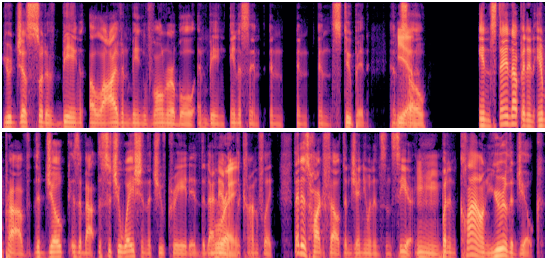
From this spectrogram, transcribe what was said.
you're just sort of being alive and being vulnerable and being innocent and and and stupid and Yeah. so in stand up and in improv the joke is about the situation that you've created the dynamic Right. the conflict that is heartfelt and genuine and sincere hmm but in clown you're the joke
